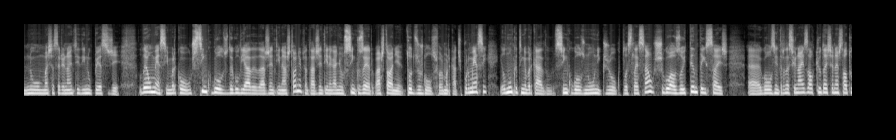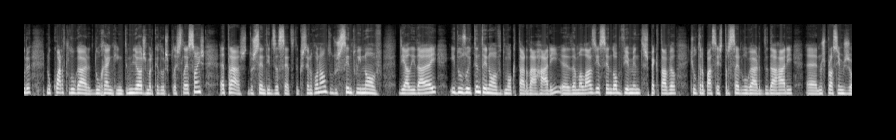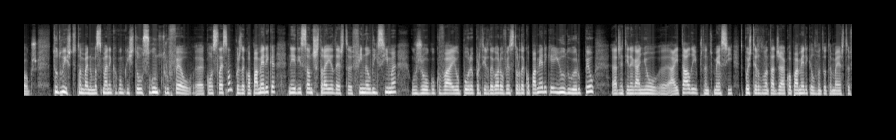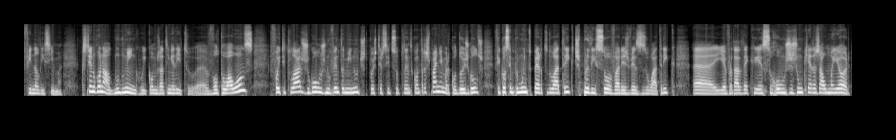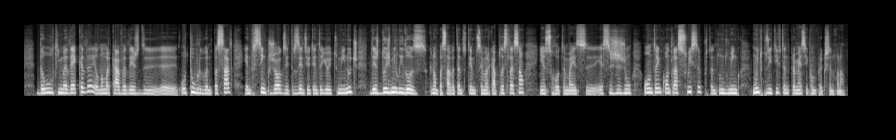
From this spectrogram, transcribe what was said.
no Manchester United e no PSG. Leo Messi marcou os cinco golos da goleada da Argentina à Estónia, portanto a Argentina ganhou 5-0 à Estónia, todos os golos foram marcados por Messi, ele nunca tinha marcado cinco golos num único jogo pela seleção, chegou aos 86 uh, internacionais, algo que o deixa nesta altura no quarto lugar do ranking de melhores marcadores pelas seleções, atrás dos 117 de Cristiano Ronaldo, dos 109 de Ali Daei e dos 89 de Mokhtar Dahari, uh, da Malásia, sendo obviamente expectável que ultrapasse este terceiro lugar de Dahari uh, nos próximos jogos. Tudo isto também numa semana que conquistou o segundo troféu com a seleção, depois da Copa América, na edição de estreia desta finalíssima, o jogo que vai opor a partir de agora o vencedor da Copa América e o do Europeu europeu. A Argentina ganhou à Itália e, portanto, Messi, depois de ter levantado já a Copa América, levantou também esta finalíssima. Cristiano Ronaldo, no domingo, e como já tinha dito, uh, voltou ao 11, foi titular, jogou os 90 minutos depois de ter sido suplente contra a Espanha e marcou dois golos, ficou sempre muito perto do hat-trick, desperdiçou várias vezes o hat-trick uh, e a verdade é que encerrou um jejum que era já o maior da última década, ele não marcava desde uh, outubro do ano passado, entre 5 jogos e 388 minutos, desde 2012 que não passava tanto tempo sem marcar pela seleção e encerrou também esse, esse jejum ontem contra a Suíça, portanto um domingo muito positivo tanto para Messi como para Cristiano Ronaldo.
